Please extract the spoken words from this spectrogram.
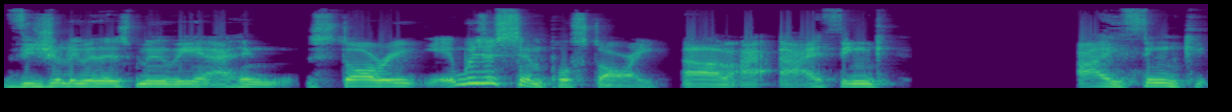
visually with this movie. I think the story it was a simple story. Um, I, I think I think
